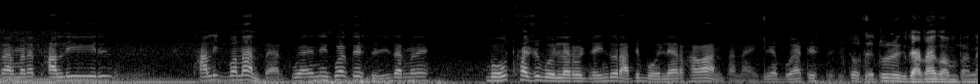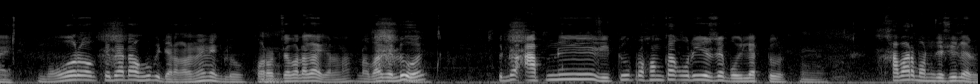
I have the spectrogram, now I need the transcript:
তাৰমানে থালিৰ থালিত বনা পুৱা এনেকুৱা টেষ্ট হৈছে তাৰমানে বহুত খাইছোঁ ব্ৰইলাৰৰ কিন্তু ৰাতি ব্ৰইলাৰ খাৱা আনপা নাই কিবা বেয়া টেষ্ট হৈছে। তহঁতেতো দানা গম পা নাই। মোৰ কিবা এটা অসুবিধাৰ কাৰণে নেগলো ঘৰত যাব লগা হৈ গ'ল না নবা গেলো হয়। কিন্তু আপুনি যিটো প্ৰশংসা কৰি আছে ব্ৰইলাৰটোৰ খাবাৰ মন গৈছিল আৰু।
